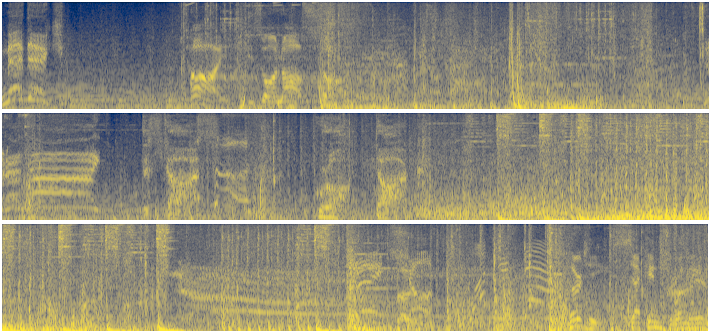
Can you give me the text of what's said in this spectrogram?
Medic! Time is on our side. Grenade! The stars grow dark. Great shot! Watch your step. 30 seconds remain.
